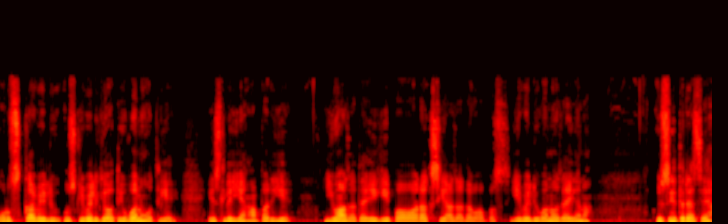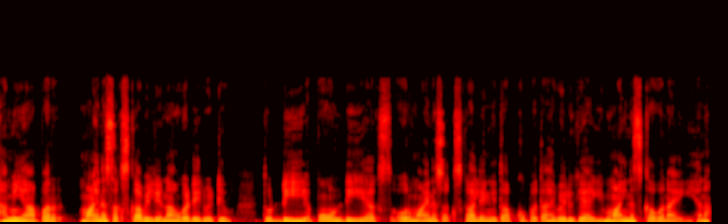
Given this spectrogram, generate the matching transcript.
और उसका वैल्यू उसकी वैल्यू क्या होती है? वन होती है। इसलिए यहाँ पर ये यूँ आ जाता है ए की पावर एक्स ही आ जाता है वापस। ये वैल्यू वन हो जाएगा ना? इसी तरह से हमें यहाँ पर माइनस एक्स का भी लेना होगा डेरिवेटिव तो डी अपॉन डी एक्स और माइनस एक्स का लेंगे तो आपको पता है वैल्यू क्या आएगी? माइनस का वन आएगी, है ना?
